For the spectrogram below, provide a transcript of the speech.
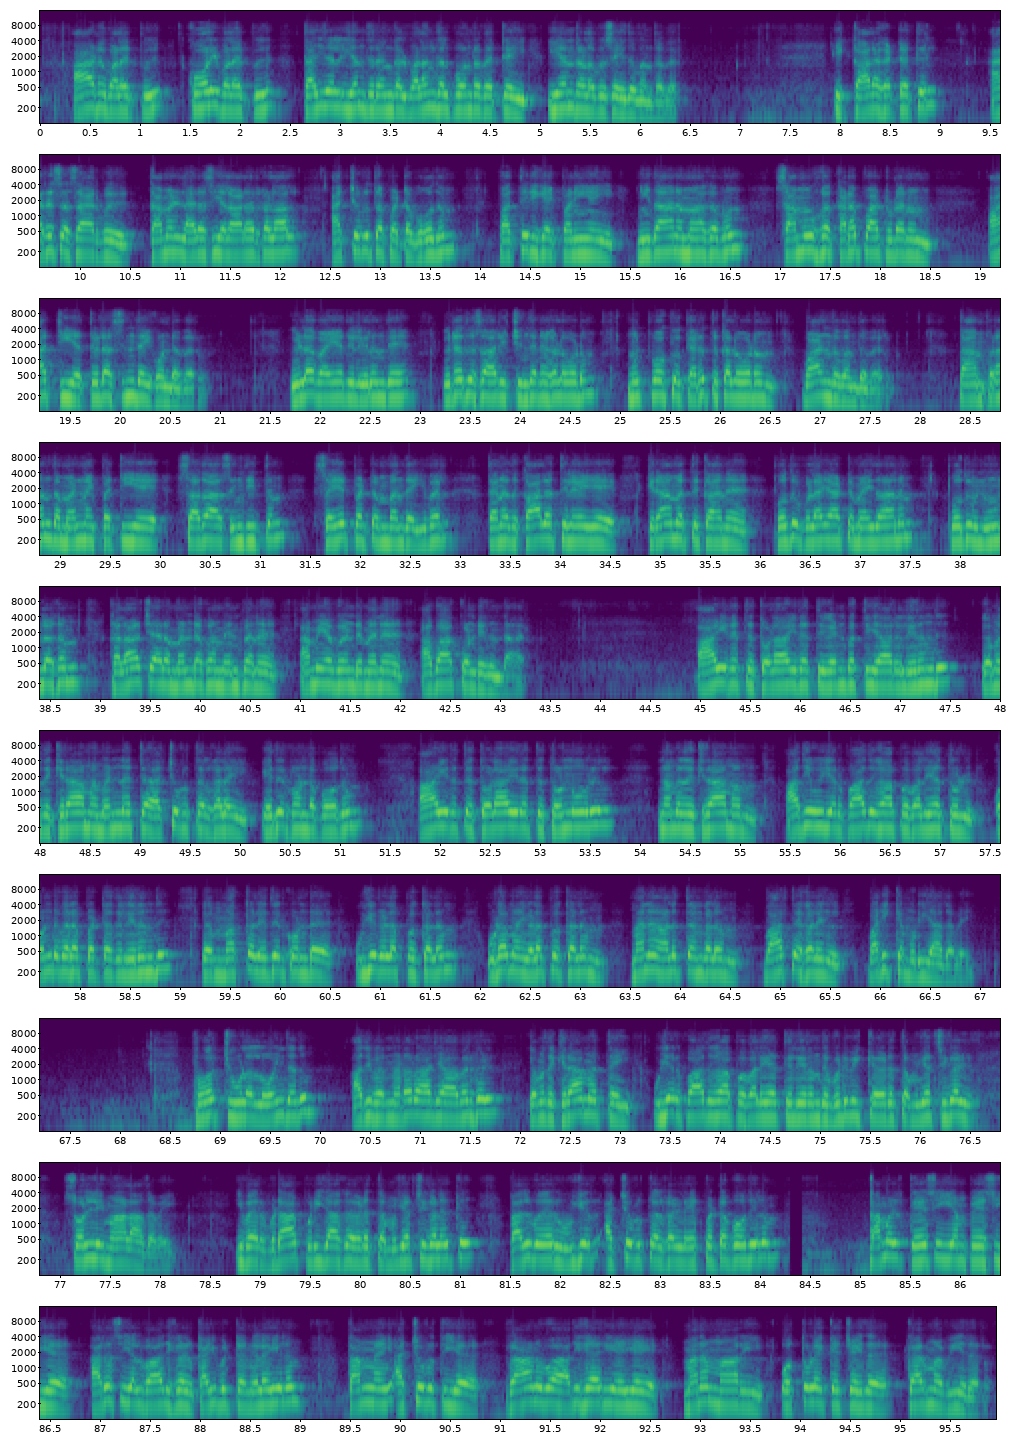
ஆடு வளர்ப்பு கோழி வளர்ப்பு தையல் இயந்திரங்கள் வளங்கள் போன்றவற்றை இயன்றளவு செய்து வந்தவர். இக்காலகட்டத்தில் அரச சார்பு தமிழ் அரசியலாளர்களால் அச்சுறுத்தப்பட்ட போதும் பத்திரிகை பணியை நிதானமாகவும் சமூக கடப்பாட்டுடனும் ஆற்றிய திட சிந்தை கொண்டவர். இள வயதில் இருந்தே இடதுசாரி சிந்தனைகளோடும் முற்போக்கு கருத்துக்களோடும் வாழ்ந்து வந்தவர். தாம் பிறந்த மண்ணை பற்றியே சதா சிந்தித்தும் செயற்பட்டும் வந்த இவர் தனது காலத்திலேயே கிராமத்துக்கான பொது விளையாட்டு மைதானம் பொது நூலகம் கலாச்சார மண்டபம் என்பன அமைய வேண்டுமென அவா கொண்டிருந்தார். ஆயிரத்து தொள்ளாயிரத்து எண்பத்தி ஆறில் இருந்து எமது கிராமம் எண்ணற்ற அச்சுறுத்தல்களை எதிர்கொண்ட போதும் ஆயிரத்து தொள்ளாயிரத்து தொண்ணூறில் நமது கிராமம் அதி உயர் பாதுகாப்பு வலயத்துள் கொண்டு வரப்பட்டதிலிருந்து எம் மக்கள் எதிர்கொண்ட உயிரிழப்புகளும் உடைமை இழப்புகளும் மன அழுத்தங்களும் வார்த்தைகளில் வடிக்க முடியாதவை. போர்ச்சூழல் ஓய்ந்ததும் அதிபர் நடராஜா அவர்கள் எமது கிராமத்தை உயர் பாதுகாப்பு வலயத்திலிருந்து விடுவிக்க எடுத்த முயற்சிகள் சொல்லி மாளாதவை. இவர் விடாப்பிடியாக எடுத்த முயற்சிகளுக்கு பல்வேறு உயிர் அச்சுறுத்தல்கள் ஏற்பட்ட போதிலும் தமிழ் தேசியம் பேசிய அரசியல்வாதிகள் கைவிட்ட நிலையிலும் தம்மை அச்சுறுத்திய இராணுவ அதிகாரியையே மனம் மாறி ஒத்துழைக்கச் செய்த கர்ம வீரர்.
